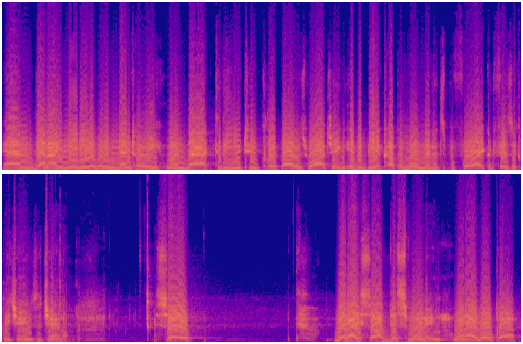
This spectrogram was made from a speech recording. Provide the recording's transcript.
And then I immediately mentally went back to the YouTube clip I was watching. It would be a couple more minutes before I could physically change the channel. So what I saw this morning when I woke up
